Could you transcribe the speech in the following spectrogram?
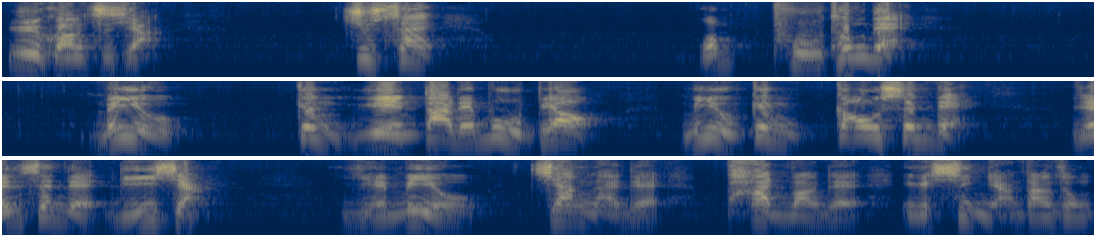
日光之下，就是在我们普通的、没有更远大的目标、没有更高深的人生的理想，也没有将来的盼望的一个信仰当中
